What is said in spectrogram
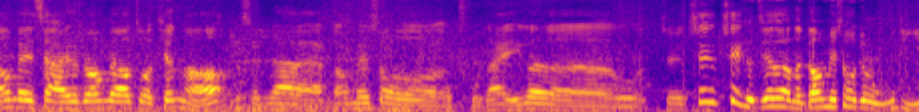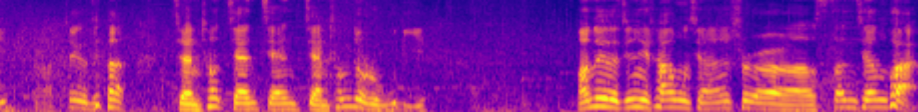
刚被下一个装备要做天堂，现在钢背兽处在一个这这这个阶段的钢背兽就是无敌啊，这个阶段简称简简简称就是无敌。团队的经济差目前是三千块，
